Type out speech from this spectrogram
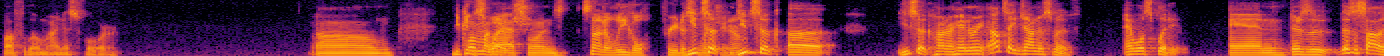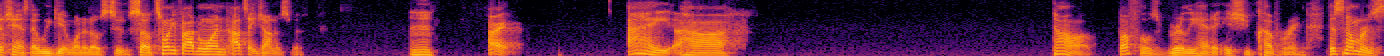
Buffalo minus four. Um, You can for my switch. last one, It's not illegal for you to you switch. took you know? you took uh you took Hunter Henry. I'll take Jonnu Smith, and we'll split it. And there's a there's a solid chance that we get one of those two. So twenty five to one, I'll take Jonnu Smith. Mhm. All right, I uh dog. Buffalo's really had an issue covering. This number is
